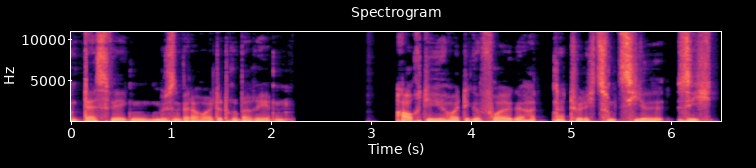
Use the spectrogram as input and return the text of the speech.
Und deswegen müssen wir da heute drüber reden. Auch die heutige Folge hat natürlich zum Ziel, sich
